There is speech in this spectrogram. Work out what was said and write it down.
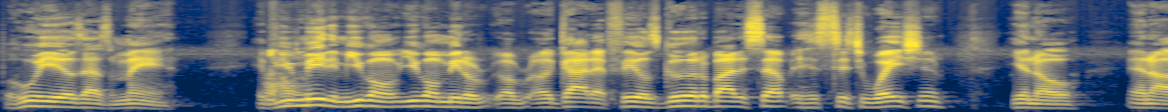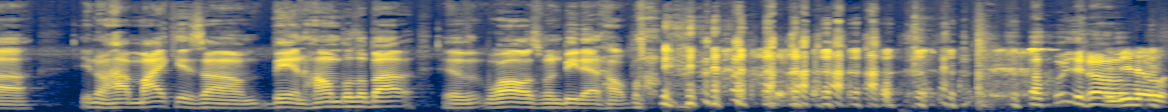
but who he is as a man. If you Uh-huh. meet him, you're gonna you're gonna meet a, a, a guy that feels good about himself, in his situation, you know, and uh, you know how Mike is um, being humble about. If Walls wouldn't be that humble. you know, And, you know,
